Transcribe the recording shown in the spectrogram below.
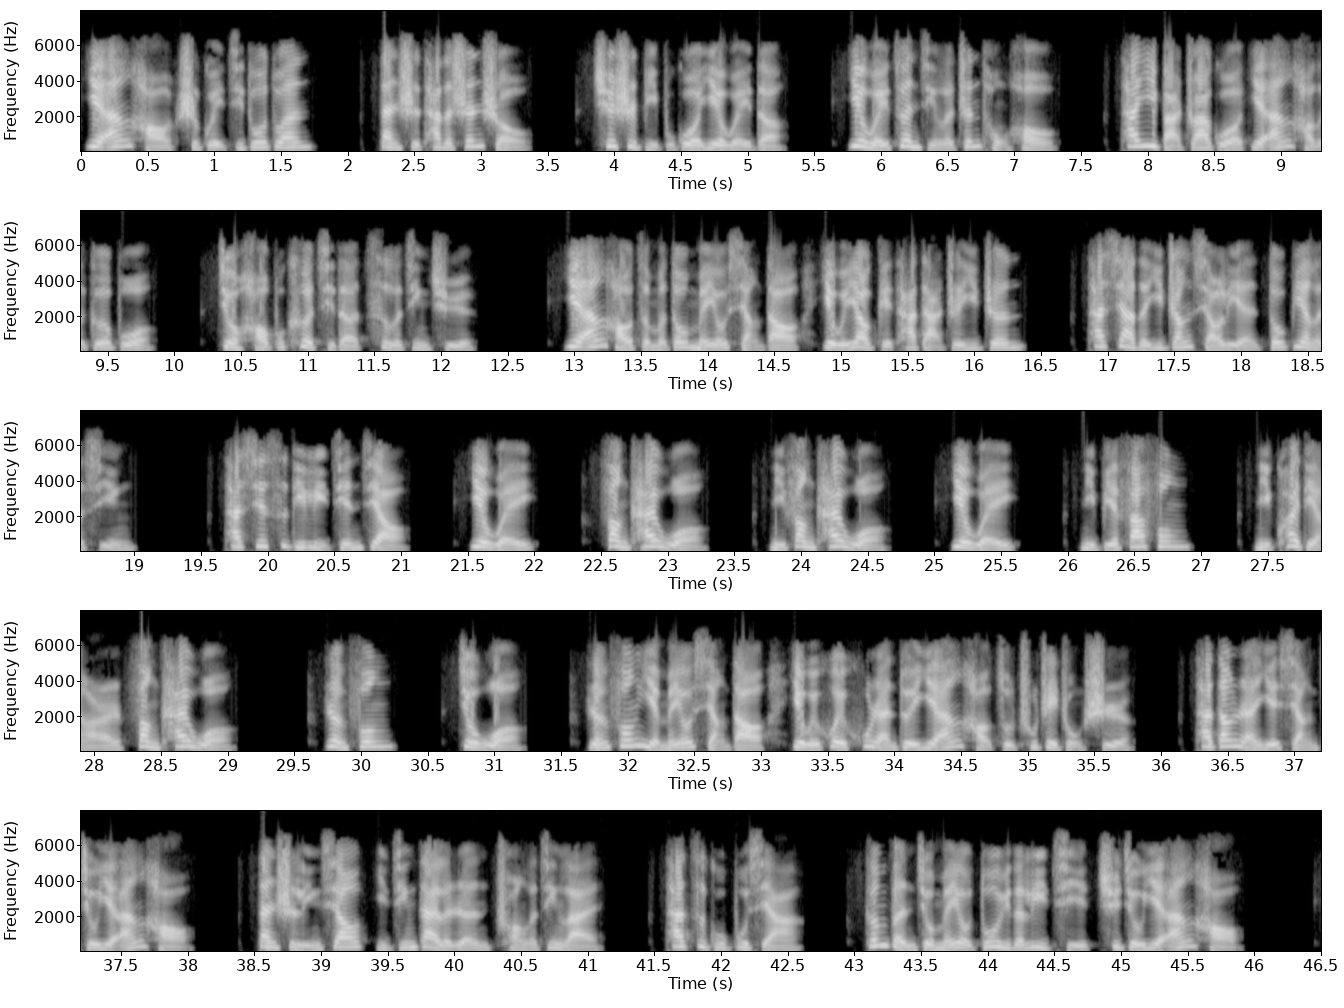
叶安好是诡计多端，但是他的身手却是比不过叶维的。叶维攥紧了针筒后。他一把抓过叶安好的胳膊，就毫不客气的刺了进去。叶安好怎么都没有想到叶维要给他打这一针，他吓得一张小脸都变了形，他歇斯底里尖叫：“叶维，放开我！你放开我！叶维，你别发疯！你快点儿放开我！任风，救我！”任峰也没有想到叶维会忽然对叶安好做出这种事，他当然也想救叶安好，但是凌霄已经带了人闯了进来，他自顾不暇，根本就没有多余的力气去救叶安好。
